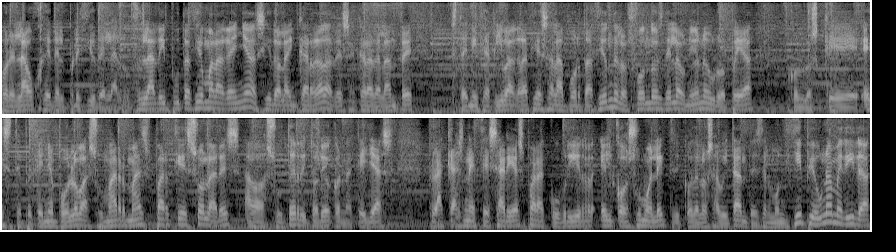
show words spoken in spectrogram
por el auge del precio de la luz. La Diputación malagueña ha sido la encargada de sacar adelante esta iniciativa gracias a la aportación de los fondos de la Unión Europea con los que este pequeño pueblo va a sumar más parques solares a su territorio con aquellas placas necesarias para cubrir el consumo eléctrico de los habitantes del municipio. Una medida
